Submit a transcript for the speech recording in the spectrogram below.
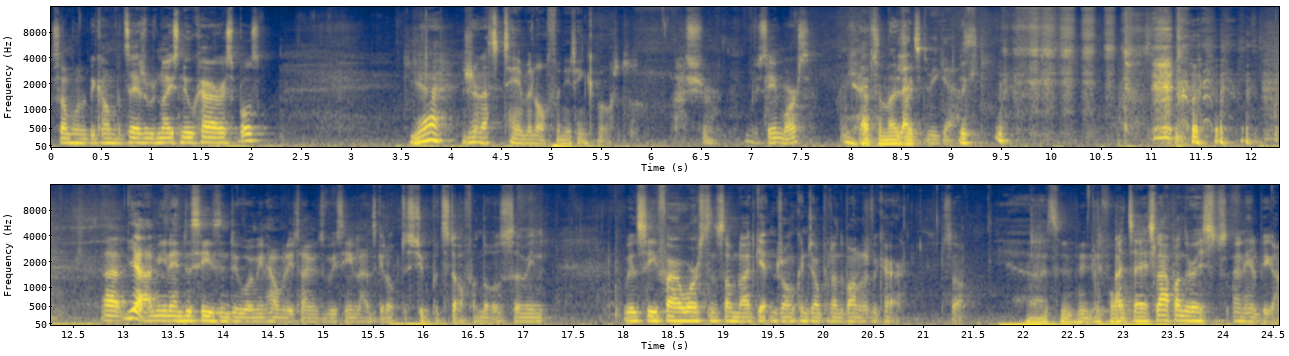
Someone will be compensated with a nice new car, I suppose. yeah, Sure, yeah. that's tame enough when you think about it. Ah, sure, we've seen worse. You have to imagine. Let's be gas. like- Uh, yeah, I mean, end of season do. I mean, how many times have we seen lads get up to stupid stuff on those? I mean, we'll see far worse than some lad getting drunk and jumping on the bonnet of a car. So Uh, it's if, if I'd say a slap on the wrist and he'll be gone.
